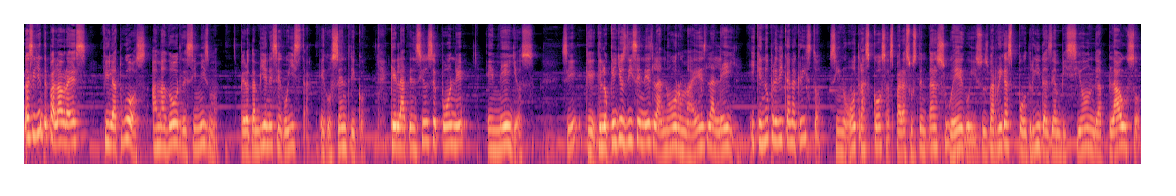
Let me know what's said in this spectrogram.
La siguiente palabra es filatuos, amador de sí mismo, pero también es egoísta, egocéntrico, que la atención se pone en ellos, ¿sí? Que, que, lo que ellos dicen es la norma, es la ley, y que no predican a Cristo, sino otras cosas para sustentar su ego y sus barrigas podridas de ambición, de aplauso,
